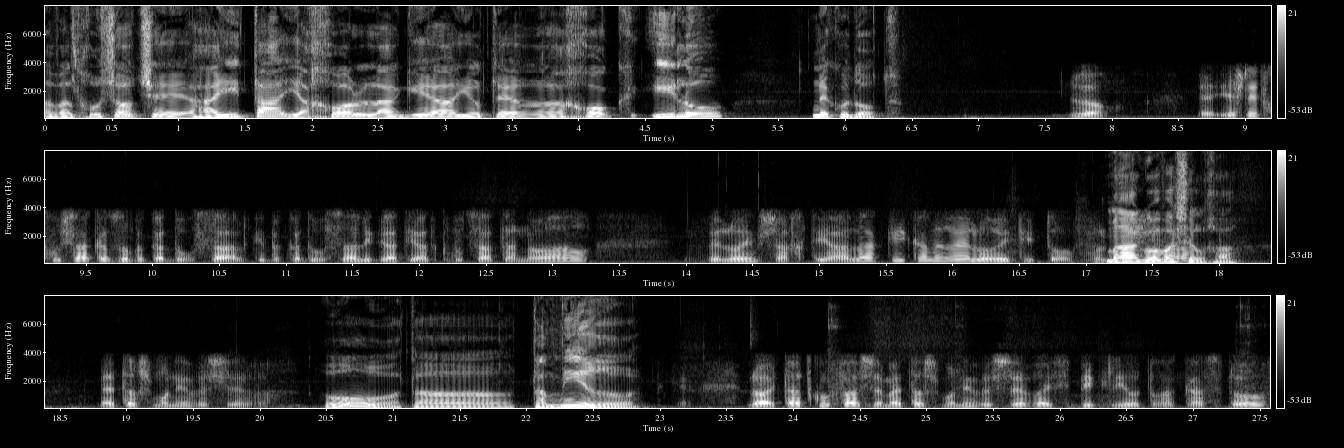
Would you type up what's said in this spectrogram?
אבל תחושות שהיית יכול להגיע יותר רחוק אילו נקודות. לא. אה, יש לי תחושה כזו בכדורסל, כי בכדורסל הגעתי עד קבוצת הנוער, ולא המשכתי הלאה, כי כנראה לא הייתי טוב. מה הגובה שלך? מטר שמונים ושבע. או, אתה תמיר. לא, הייתה תקופה שמטר שמונים ושבע הספיק להיות רכז טוב,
